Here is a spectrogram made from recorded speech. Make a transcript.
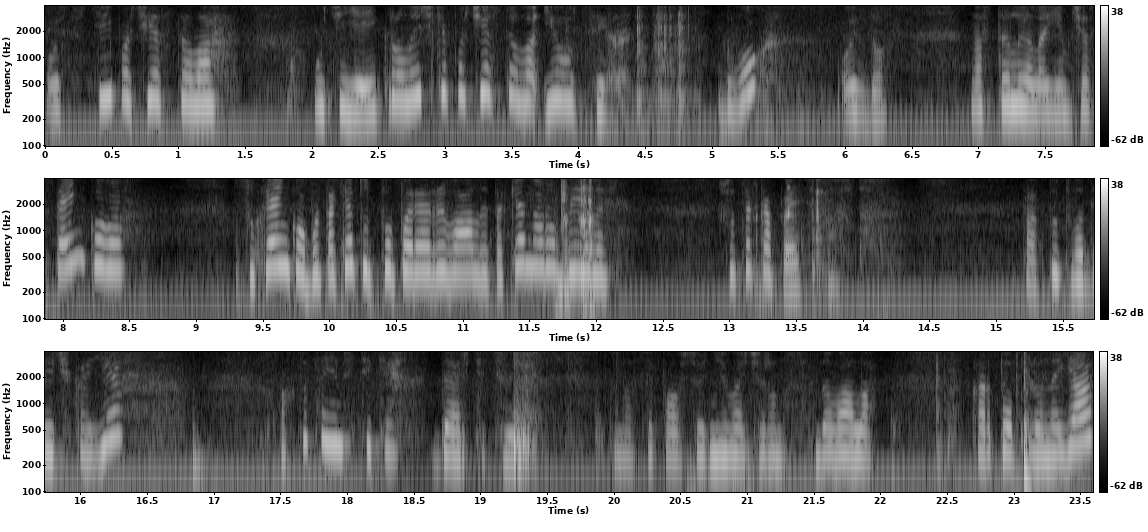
ось в цій почистила, у тієї кролички почистила і у цих двох, ось до. Настелила їм частенького, сухенького, бо таке тут попереривали, таке наробили, що це капець просто. Так, тут водичка є. А хто це їм стільки дерті насипав сьогодні вечором, давала картоплю не я.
